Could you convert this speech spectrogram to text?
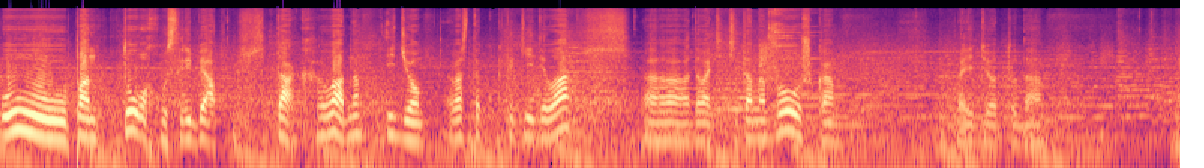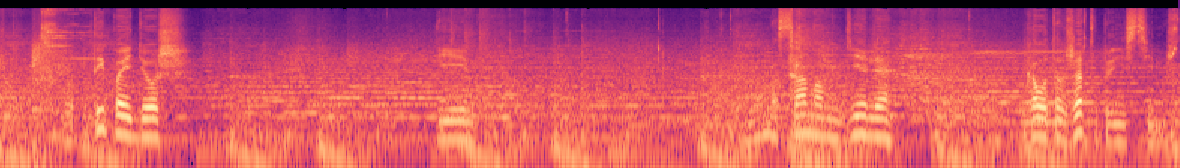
У, Пантохус, ребят. Так, ладно, идем. Раз так- такие дела, э, давайте Титанобоушка пойдет туда. Вот ты пойдешь. И на самом деле кого-то в жертву принести, может.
